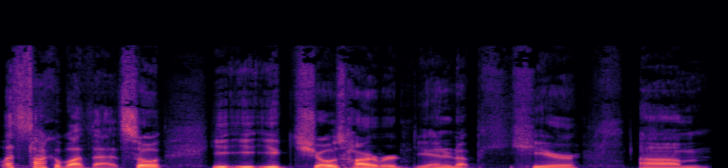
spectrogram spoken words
let's talk about that. So you, you, you chose Harvard. You ended up here. Um,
